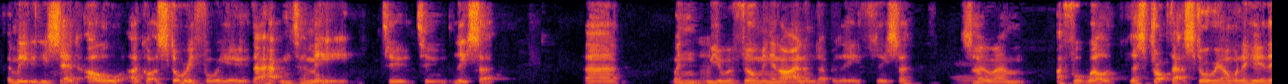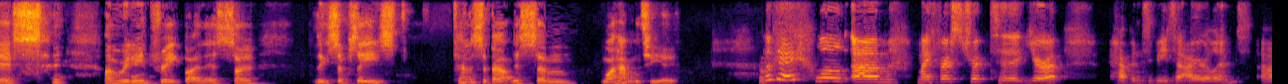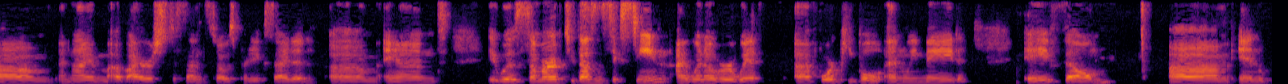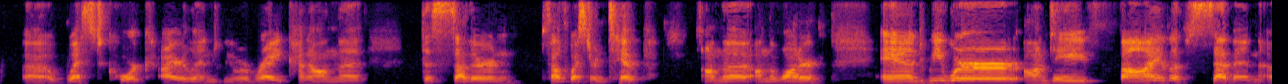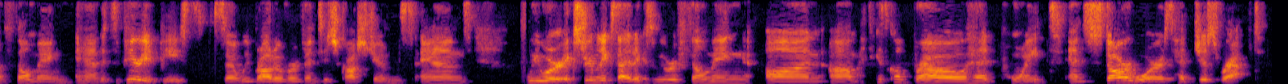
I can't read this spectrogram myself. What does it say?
immediately said, "Oh, I got a story for you that happened to me to to Lisa uh, when Mhm. you were filming in Ireland, I believe, Lisa." So um, I thought, well, let's drop that story. I want to hear this. I'm really intrigued by this. So, Lisa, please tell us about this. Um, what happened to you? Okay, well, um, my first trip to Europe happened to be to Ireland, um, and I'm of Irish descent, so I was pretty excited. Um, and it was summer of 2016. I went over with uh, four people, and we made a film um, in uh, West Cork, Ireland. We were right kind of on the the southern southwestern tip on the on the water, and we were on day five of seven of filming, and it's a period piece. So we brought over vintage costumes, and we were extremely excited because we were filming on um, I think it's called Browhead Point, and Star Wars had just wrapped.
